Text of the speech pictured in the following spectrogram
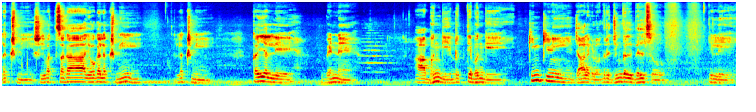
ಲಕ್ಷ್ಮಿ, ಶ್ರೀವತ್ಸಗ ಯೋಗಲಕ್ಷ್ಮಿ, ಲಕ್ಷ್ಮಿ, ಕೈಯಲ್ಲಿ ಬೆಣ್ಣೆ ಆ ಭಂಗಿ, ನೃತ್ಯ ಭಂಗಿ, ಕಿಂಕಿಣಿ ಜಾಲಗಳು ಅಂದರೆ ಜಿಂಗಲ್ ಬೆಲ್ಸು, ಇಲ್ಲಿ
